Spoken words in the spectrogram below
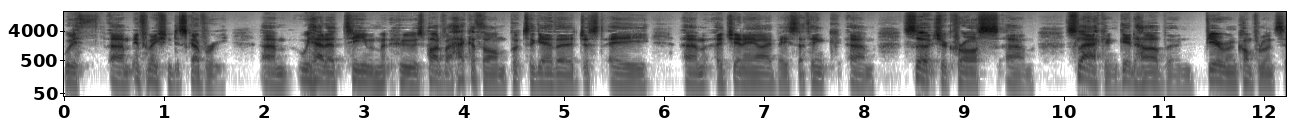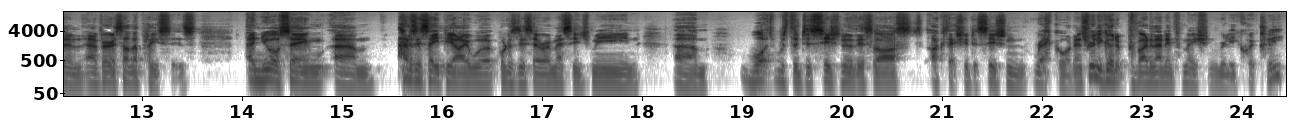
with um, information discovery. Um, we had a team who, as part of a hackathon, put together just a um, a Gen AI based, I think, um, search across um, Slack and GitHub and Jira and Confluence and uh, various other places. And you're saying, um, how does this API work? What does this error message mean? what was the decision of this last architecture decision record? And it's really good at providing that information really quickly.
